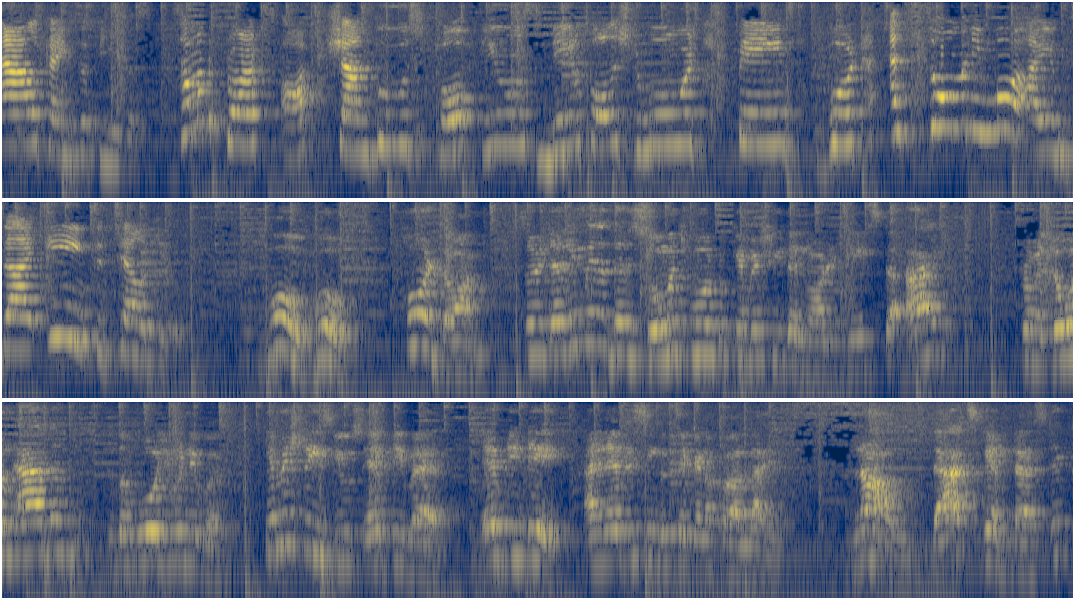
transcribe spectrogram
all kinds of uses. Some of the products are shampoos, perfumes, nail polish removers, paints, wood and so many more I am dying to tell you. Whoa, whoa, hold on. So you're telling me that there is so much more to chemistry than what it meets the eye? From a lone atom to the whole universe, chemistry is used everywhere, every day and every single second of our life. Now, that's fantastic.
